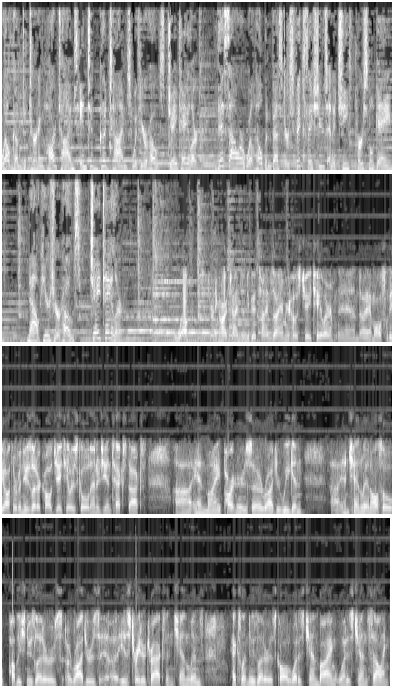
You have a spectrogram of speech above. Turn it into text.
Welcome to Turning Hard Times into Good Times with your host, Jay Taylor. This hour will help investors fix issues and achieve personal gain. Now, here's your host, Jay Taylor. Welcome to Turning Hard Times into Good Times. I am your host, Jay Taylor, and I am also the author of a newsletter called Jay Taylor's Gold, Energy, and Tech Stocks. Uh, and my partners, uh, Roger Wiegand uh, and Chen Lin, also publish newsletters. Uh, Roger's uh, is Trader Tracks, and Chen Lin's excellent newsletter is called What is Chen Buying? What is Chen Selling?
